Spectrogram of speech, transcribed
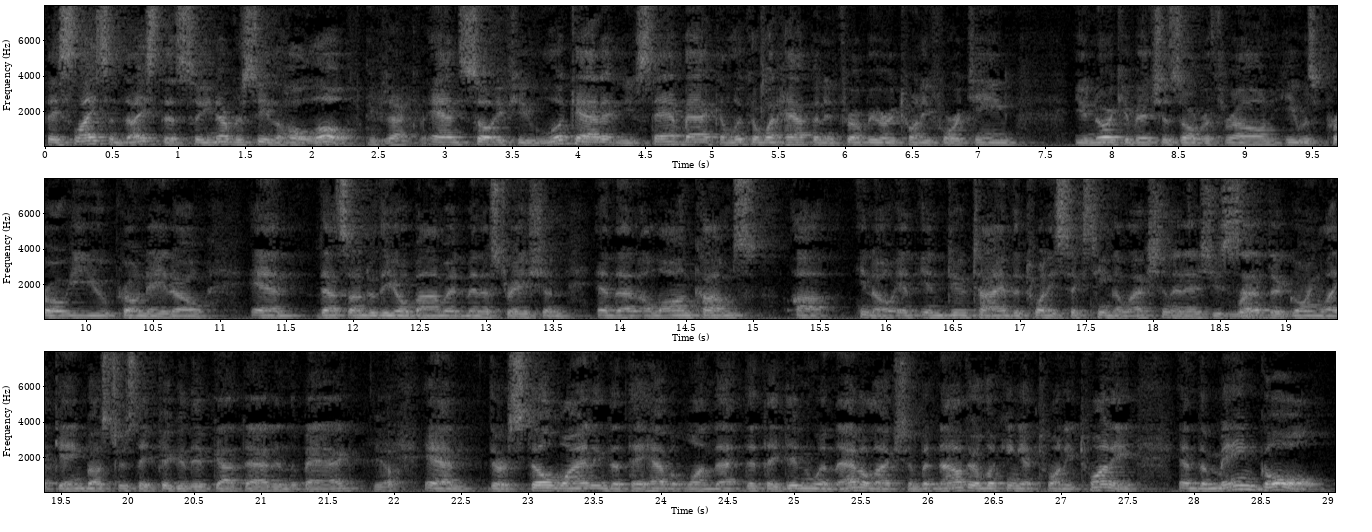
they slice and dice this so you never see the whole loaf. Exactly. And so if you look at it and you stand back and look at what happened in february 2014 Yanukovych is overthrown he was pro-eu pro-nato and that's under the obama administration and then along comes uh, you know, in, in due time, the 2016 election. And as you said, right. they're going like gangbusters. They figure they've got that in the bag. Yep. And they're still whining that they haven't won that, that they didn't win that election. But now they're looking at 2020. And the main goal,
